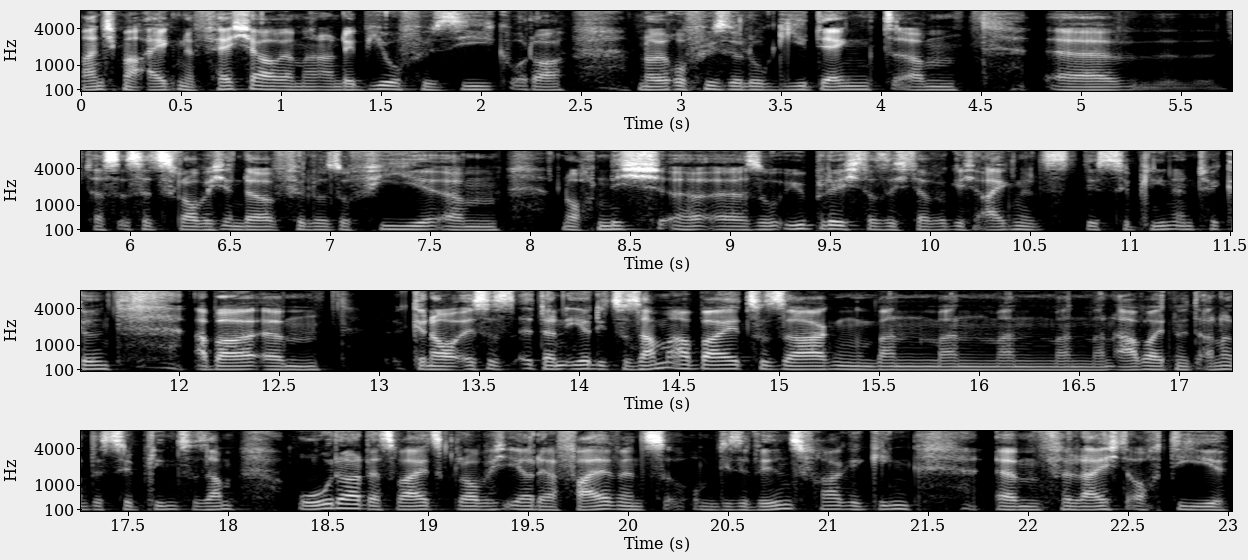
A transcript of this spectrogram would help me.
Manchmal eigene Fächer, wenn man an die Biophysik oder Neurophysiologie denkt. Ähm, äh, das ist jetzt, glaube ich, in der Philosophie ähm, noch nicht äh, äh, so üblich, dass sich da wirklich eigene Disziplinen entwickeln. Aber ähm, genau, ist es dann eher die Zusammenarbeit zu sagen, man, man, man, man, man arbeitet mit anderen Disziplinen zusammen? Oder, das war jetzt, glaube ich, eher der Fall, wenn es um diese Willensfrage ging, ähm, vielleicht auch die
